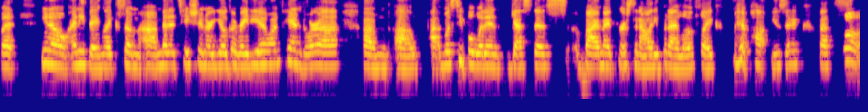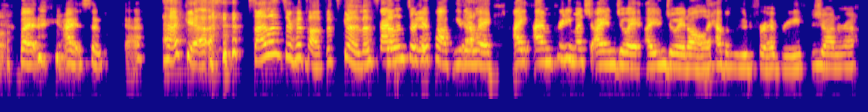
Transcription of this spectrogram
but you know anything like some uh, meditation or yoga radio on pandora um, uh, most people wouldn't guess this by my personality but i love like hip-hop music that's cool. but i so yeah Heck yeah. Silence or hip hop. That's good. That's silence that's or hip hop. Either yeah. way. I, I'm pretty much I enjoy it. I enjoy it all. I have a mood for every genre.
